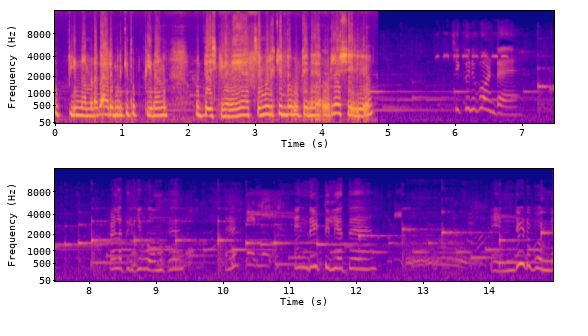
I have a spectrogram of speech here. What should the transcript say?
തുപ്പി നമ്മുടെ കാലുമണിക്ക് തുപ്പി എന്നാണ് ഉദ്ദേശിക്കുന്നത്. ഈ അച്ഛൻ വിളിക്കുന്ന കുട്ടീനെ. ഒരു രക്ഷയില്ലയോ? പോണ്ടേ? വെള്ളത്തിലേക്ക് പോവാ നമുക്ക്. എന്ത് ഇട്ടില്ലാത്ത ഇട്ട് പൊന്ന.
